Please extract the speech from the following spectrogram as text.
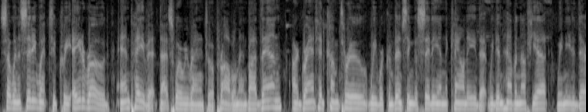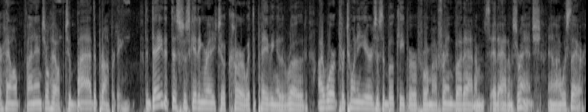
So when the city went to create a road and pave it, that's where we ran into a problem. And by then, our grant had come through. We were convincing the city and the county that we didn't have enough yet. We needed their help, financial help, to buy the property. The day that this was getting ready to occur with the paving of the road, I worked for 20 years as a bookkeeper for my friend Bud Adams at Adams Ranch, and I was there.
